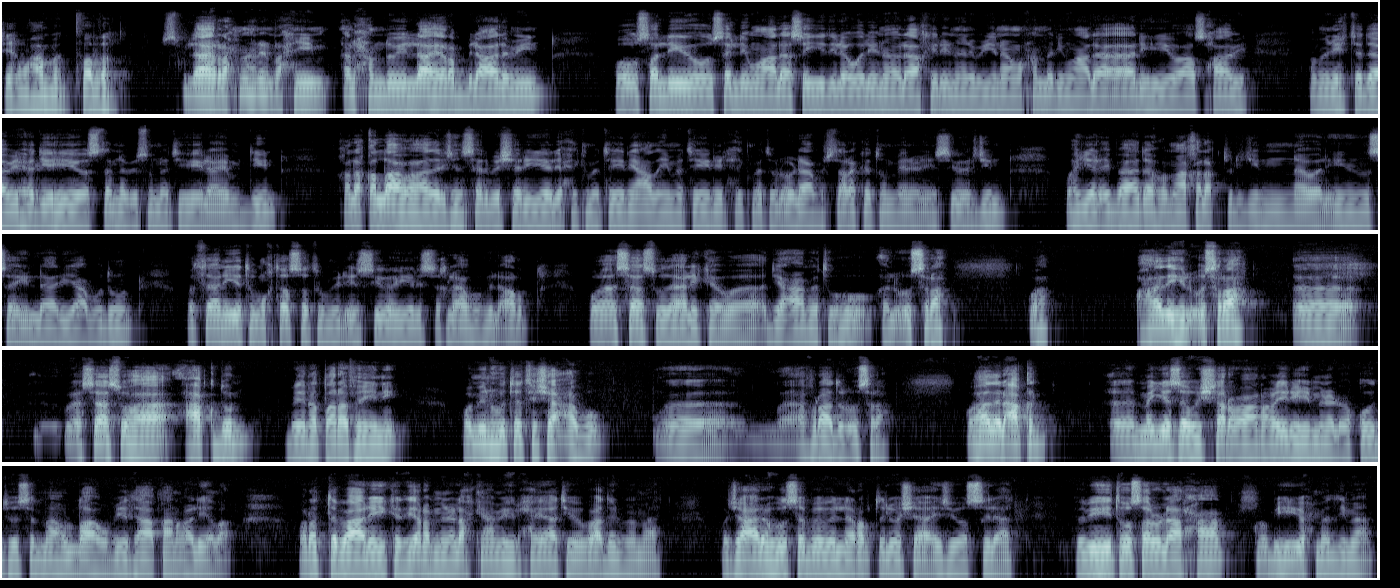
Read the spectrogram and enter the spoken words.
شيخ محمد تفضل. بسم الله الرحمن الرحيم. الحمد لله رب العالمين وأصلي وأسلم على سيد الأولين والآخرين نبينا محمد وعلى آله وأصحابه ومن اهتدى بهديه واستنى بسنته إلى يوم الدين. خلق الله هذا الجنس البشرية لحكمتين عظيمتين. الحكمة الأولى مشتركة بين الإنس والجن وهي العبادة وما خلقت الجن والإنس إلا ليعبدون. والثانية مختصة بالإنس وهي الاستخلاف في الأرض وأساس ذلك ودعامته الأسرة. وهذه الأسرة آه، أساسها عقد بين طرفين ومنه تتشعب آه، أفراد الأسرة. وهذا العقد آه، ميزه الشرع عن غيره من العقود فسماه الله ميثاقا غليظا ورتب عليه كثيرا من الأحكام في الحياة وبعد الممات وجعله سببا لربط الوشائج والصلات فبه توصل الأرحام وبه يحمى الذمام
